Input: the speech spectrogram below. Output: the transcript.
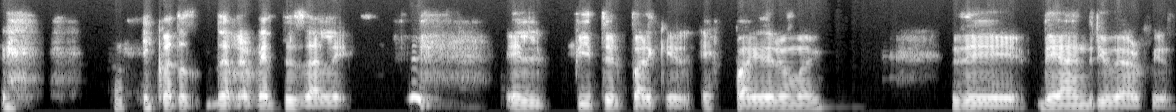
y cuando de repente sale el Peter Parker Spider-Man de, de Andrew Garfield.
